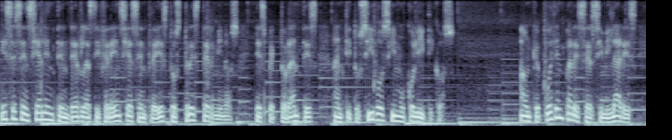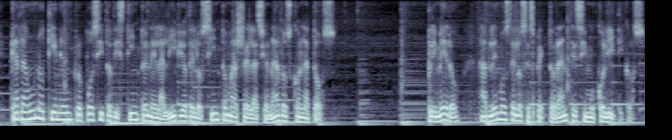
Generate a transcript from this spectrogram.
es esencial entender las diferencias entre estos tres términos, expectorantes, antitusivos y mucolíticos. Aunque pueden parecer similares, cada uno tiene un propósito distinto en el alivio de los síntomas relacionados con la tos. Primero, hablemos de los expectorantes y mucolíticos.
